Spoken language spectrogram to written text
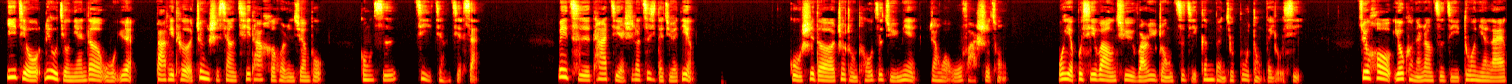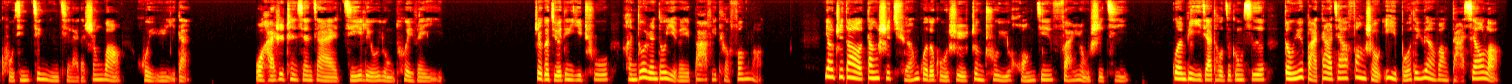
一九六九年的五月，巴菲特正式向其他合伙人宣布，公司即将解散。为此，他解释了自己的决定：股市的这种投资局面让我无法适从，我也不希望去玩一种自己根本就不懂的游戏。最后有可能让自己多年来苦心经营起来的声望毁于一旦。我还是趁现在急流勇退为宜。这个决定一出，很多人都以为巴菲特疯了。要知道，当时全国的股市正处于黄金繁荣时期，关闭一家投资公司等于把大家放手一搏的愿望打消了。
